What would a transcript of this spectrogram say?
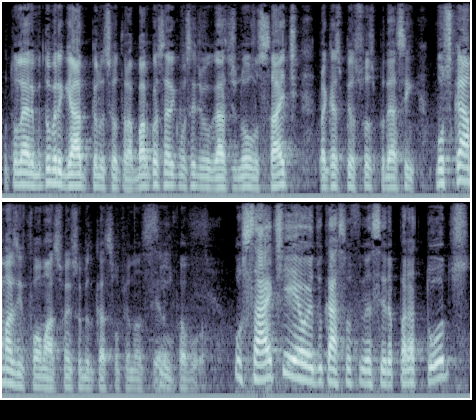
Doutor Lério, muito obrigado pelo seu trabalho. Gostaria que você divulgasse de novo o site para que as pessoas pudessem buscar mais informações sobre educação financeira, Sim. por favor. O site é o Educação Financeira para Todos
